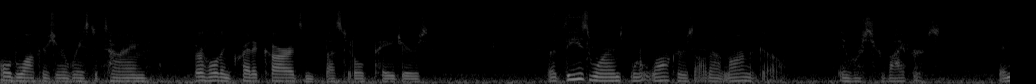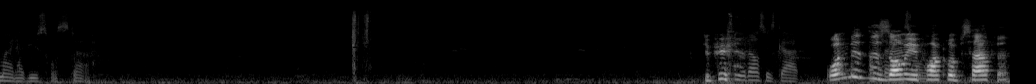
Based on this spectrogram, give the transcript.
Old walkers are a waste of time. They're holding credit cards and busted old pagers. But these ones weren't walkers all that long ago. They were survivors. They might have useful stuff. See what else he's got. When did the zombie apocalypse happen?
